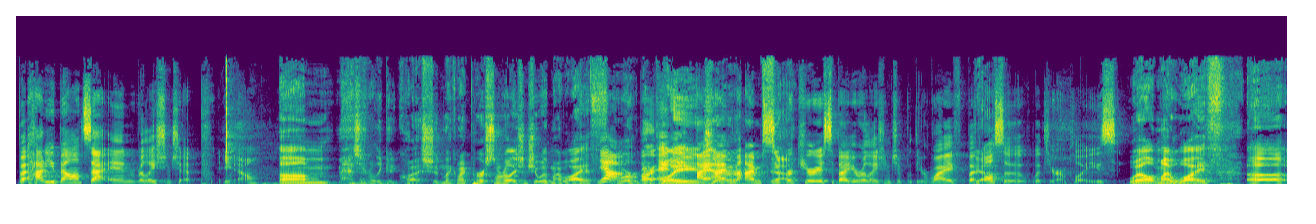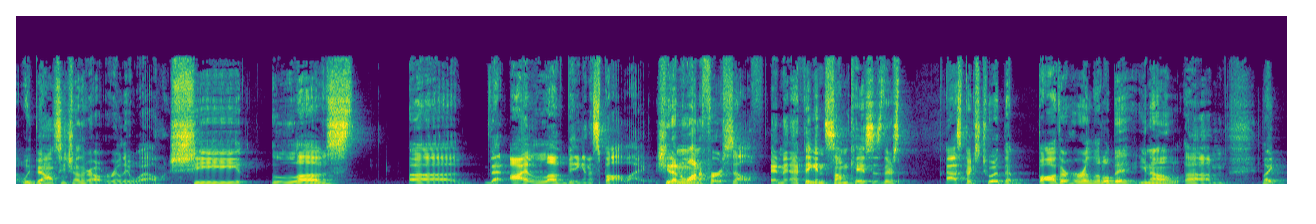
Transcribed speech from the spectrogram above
But how do you balance that in relationship, you know? Um, that's a really good question. Like my personal relationship with my wife, Yeah, or my any- employees. I, I'm I'm super yeah. curious about your relationship with your wife, but Yeah. also with your employees. Well, my wife, uh, we balance each other out really well. She loves uh, that I love being in the spotlight. She doesn't want it for herself, and I think in some cases there's aspects to it that bother her a little bit. You know, um, like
